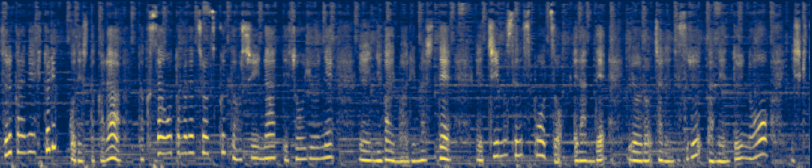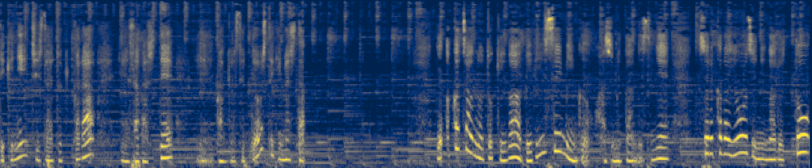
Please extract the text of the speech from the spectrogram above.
それからね、一人っ子でしたから、たくさんお友達を作ってほしいなって、そういうね、えー、願いもありまして、えチーム戦スポーツを選んで、いろいろチャレンジする場面というのを意識的に小さい時から、え探して、え環境設定をしてきました。で赤ちゃんの時はベビースイミングを始めたんですね。それから幼児になると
